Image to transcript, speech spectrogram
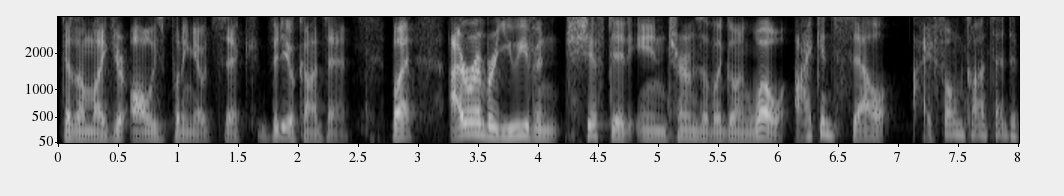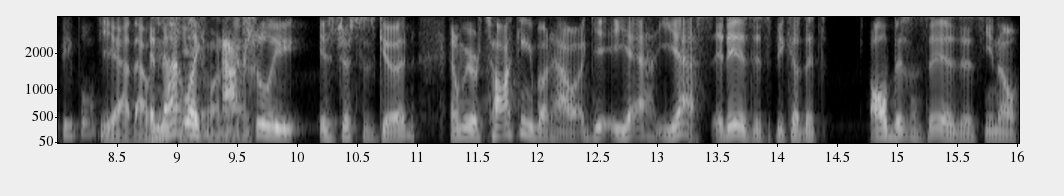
because I'm like, you're always putting out sick video content. But I remember you even shifted in terms of like going, whoa, I can sell iPhone content to people. yeah that was And a that like one actually is just as good. And we were talking about how, yeah, yes, it is. It's because it's all business is, is, you know,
